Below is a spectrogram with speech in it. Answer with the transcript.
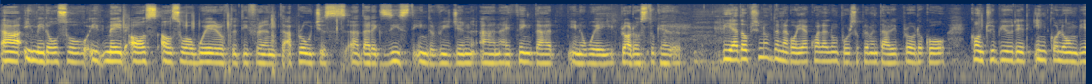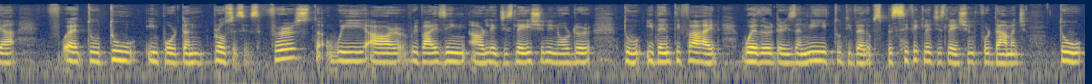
Uh, it made also it made us also aware of the different approaches uh, that exist in the region, and I think that in a way brought us together. The adoption of the Nagoya Kuala Lumpur Supplementary Protocol contributed in Colombia uh, to two important processes. First, we are revising our legislation in order to identify whether there is a need to develop specific legislation for damage to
